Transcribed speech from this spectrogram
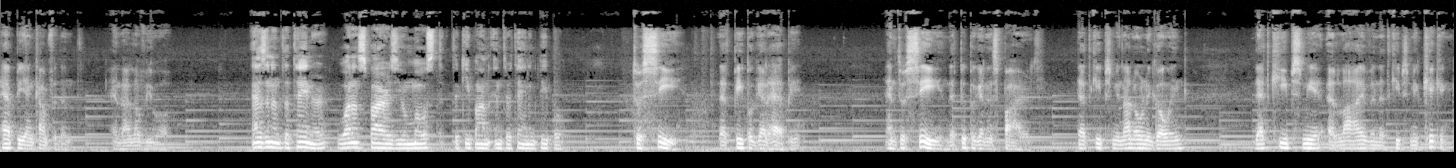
happy and confident and i love you all as an entertainer what inspires you most to keep on entertaining people to see that people get happy and to see that people get inspired that keeps me not only going that keeps me alive and that keeps me kicking.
